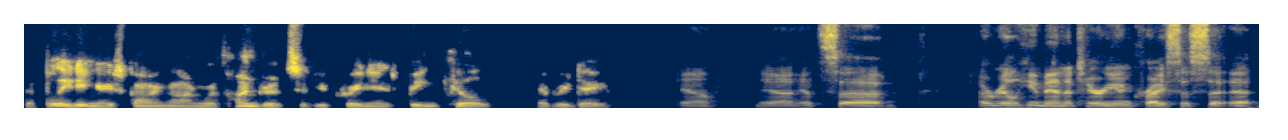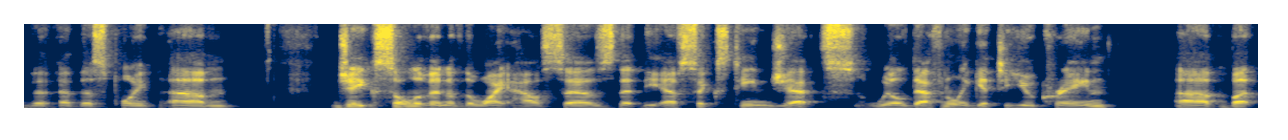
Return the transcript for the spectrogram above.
The bleeding is going on with hundreds of Ukrainians being killed every day. Yeah, yeah, it's uh, a real humanitarian crisis at, at, at this point. Um, Jake Sullivan of the White House says that the F 16 jets will definitely get to Ukraine, uh, but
